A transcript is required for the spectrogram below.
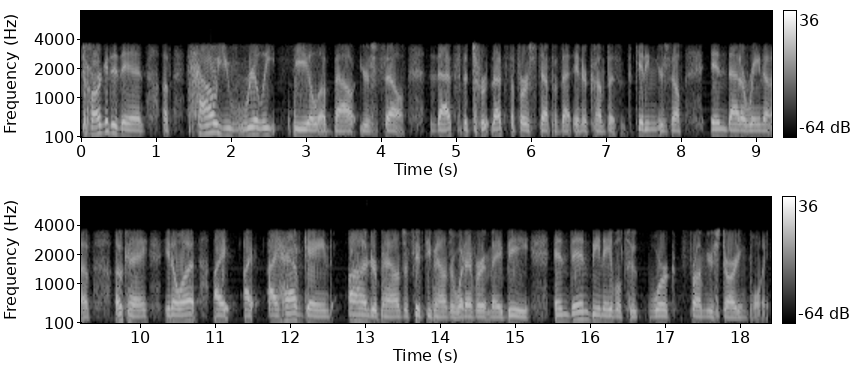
targeted in of how you really feel about yourself. That's the tr- that's the first step of that inner compass. It's getting yourself in that arena of okay, you know what? I I I have gained a hundred pounds or fifty pounds or whatever it may be, and then being able to work from your starting point.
